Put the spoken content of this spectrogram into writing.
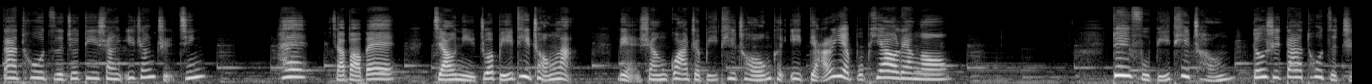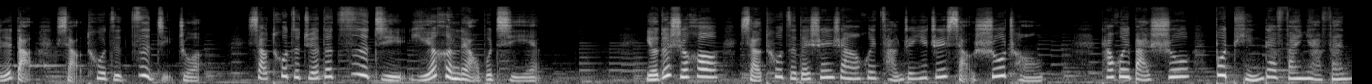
大兔子就递上一张纸巾。嘿，小宝贝，教你捉鼻涕虫啦！脸上挂着鼻涕虫，可一点儿也不漂亮哦。对付鼻涕虫都是大兔子指导，小兔子自己捉。小兔子觉得自己也很了不起。有的时候，小兔子的身上会藏着一只小书虫，它会把书不停地翻呀翻，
